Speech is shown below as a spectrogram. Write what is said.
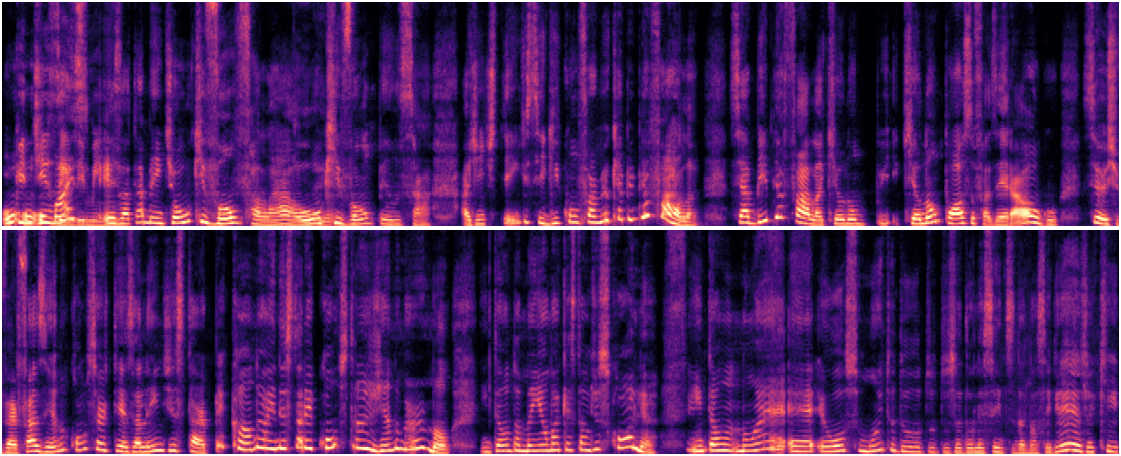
O que dizem de mim, né? Exatamente, ou o que vão falar, ou o É. que vão pensar. A gente tem que seguir conforme o que a Bíblia fala. Se a Bíblia fala que eu não, que eu não posso fazer algo, se eu estiver fazendo, com certeza, além de estar pecando, eu ainda estarei constrangendo meu irmão. Então também é uma questão de escolha. Sim. Então, não é, é, Eu ouço muito do- do- dos adolescentes da nossa igreja que,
